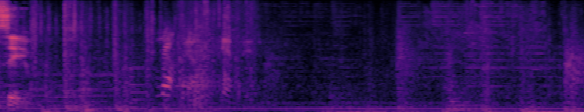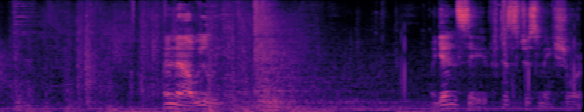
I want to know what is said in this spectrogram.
Save. And now we leave. Again, save. Just, just to make sure.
